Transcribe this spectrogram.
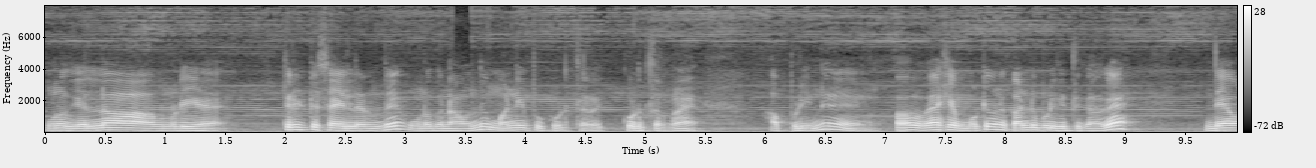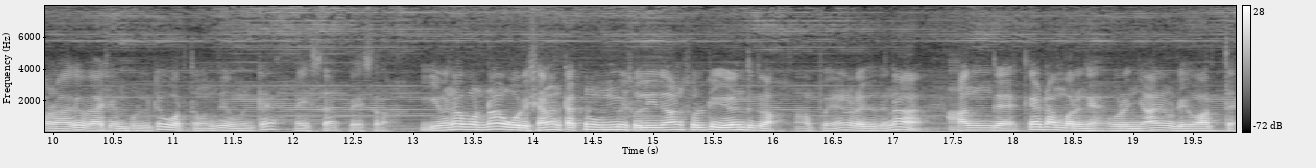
உனக்கு எல்லா உன்னுடைய திருட்டு செயலிருந்து உனக்கு நான் வந்து மன்னிப்பு கொடுத்துற கொடுத்துட்றேன் அப்படின்னு அவன் வேஷம் போட்டு இவனை கண்டுபிடிக்கிறதுக்காக தேவனாக வேஷம் போட்டுக்கிட்டு ஒருத்தன் வந்து இவன்கிட்ட நைஸாக பேசுகிறான் இவன் என்ன பண்ணுறான் ஒரு க்ஷணம் டக்குன்னு உண்மை சொல்லிடலான்னு சொல்லிட்டு எழுந்துக்கிறான். அப்போ என்ன நடக்குதுன்னா அங்கே கேட்டான் பாருங்க ஒரு ஞானியுடைய வார்த்தை.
